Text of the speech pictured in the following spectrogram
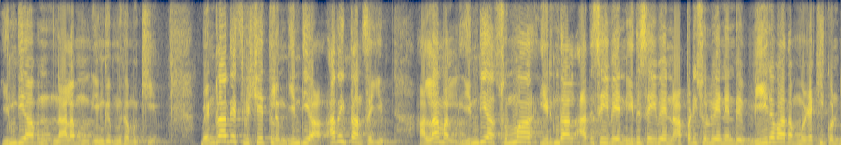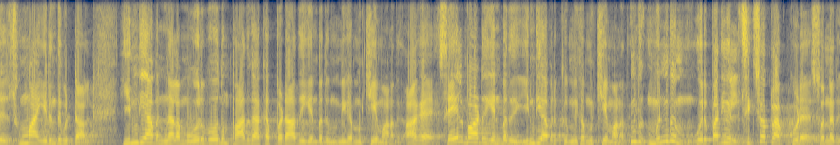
இந்தியாவின் நலமும் இங்கு மிக முக்கியம். பெங்களாதேஷ் விஷயத்திலும் இந்தியா அதைத்தான் செய்யும். அல்லாமல் இந்தியா சும்மா இருந்தால் அது செய்வேன் இது செய்வேன் அப்படி சொல்வேன் என்று வீரவாதம் முழக்கிக் கொண்டு சும்மா இருந்துவிட்டால் இந்தியாவின் நலம் ஒருபோதும் பாதுகாக்கப்படாது என்பது மிக முக்கியமானது. ஆக செயல்பாடு என்பது இந்தியாவிற்கு மிக முக்கியமானது. முன்பும் ஒரு பதிவில் சிக்ஸ் ஓ கிளாக் கூட சொன்னது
